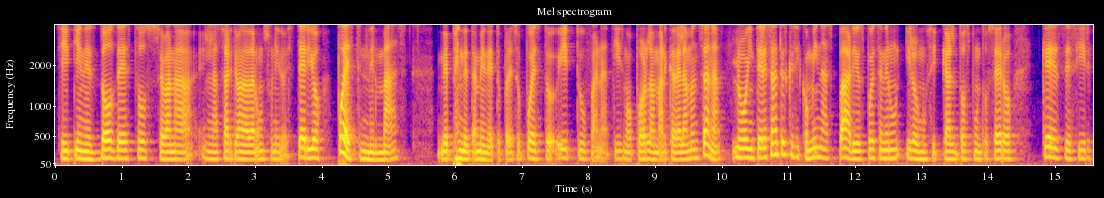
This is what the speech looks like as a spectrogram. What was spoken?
si tienes dos de estos, se van a enlazar y te van a dar un sonido estéreo. Puedes tener más. Depende también de tu presupuesto y tu fanatismo por la marca de la manzana. Lo interesante es que si combinas varios, puedes tener un hilo musical 2.0, que es decir,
